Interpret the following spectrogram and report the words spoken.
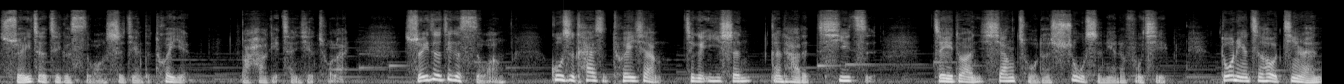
随着这个死亡事件的推演，把它给呈现出来。随着这个死亡，故事开始推向这个医生跟他的妻子。这一段相处了数十年的夫妻，多年之后竟然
